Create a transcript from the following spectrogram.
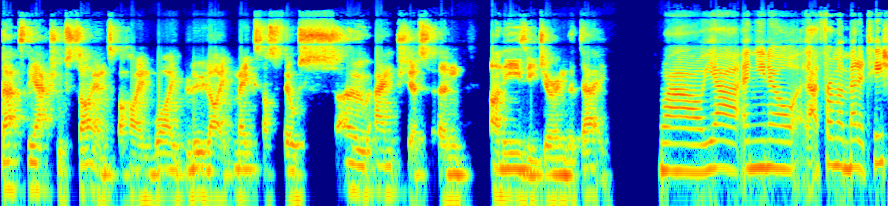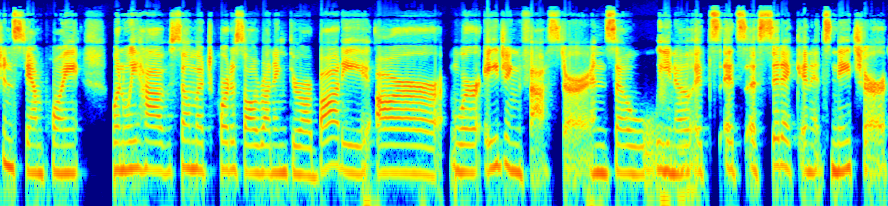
that's the actual science behind why blue light makes us feel so anxious and uneasy during the day Wow. Yeah. And, you know, uh, from a meditation standpoint, when we have so much cortisol running through our body, our, we're aging faster. And so, you know, mm-hmm. it's, it's acidic in its nature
